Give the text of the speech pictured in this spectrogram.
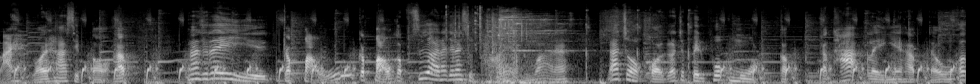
ไป150 ต่อครับ น่าจะได้กระเป๋ากระเป๋ากับเสื้อน่าจะได้สุดท้ายผมว่านะหน้าจอก่อนก็จะเป็นพวกหมวกกับกระทะอะไรอย่างเงี้ยครับแต่ว่าผมก็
